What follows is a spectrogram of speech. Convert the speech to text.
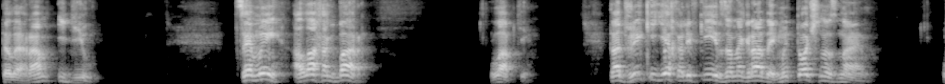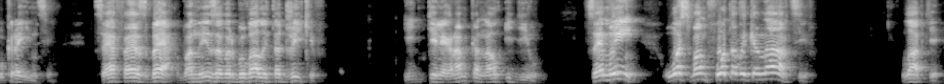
Телеграм і ДІЛ. Це ми, Аллах Акбар. Лапті. Таджики їхали в Київ за наградою, ми точно знаємо. Українці. Це ФСБ, вони завербували таджиків. І телеграм-канал ІДІЛ. Це ми. Ось вам фото виконавців. Лапті.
